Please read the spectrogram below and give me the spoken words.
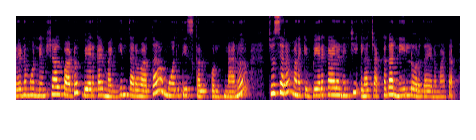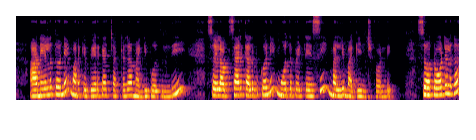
రెండు మూడు నిమిషాల పాటు బీరకాయ మగ్గిన తర్వాత మూత తీసి కలుపుకుంటున్నాను. చూసారా? మనకి బీరకాయల నుంచి ఇలా చక్కగా నీళ్ళు ఊరుతాయి అన్నమాట ఆ నీళ్ళతోనే మనకి బీరకాయ చక్కగా మగ్గిపోతుంది. సో ఇలా ఒకసారి కలుపుకొని మూత పెట్టేసి మళ్ళీ మగ్గించుకోండి. సో టోటల్గా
